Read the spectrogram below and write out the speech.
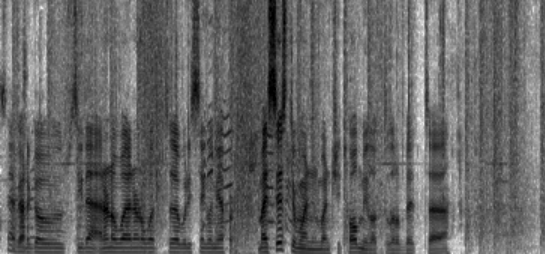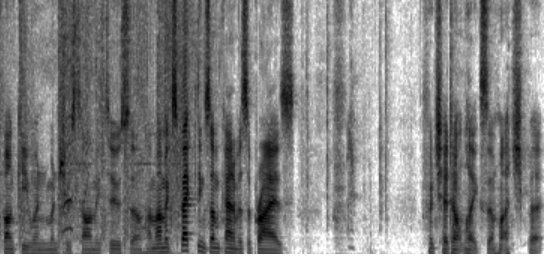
so I've got to go see that. I don't know what I don't know what uh, what he's singling me up for. My sister, when when she told me, looked a little bit uh, funky when when she was telling me too. So I'm I'm expecting some kind of a surprise, which I don't like so much, but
